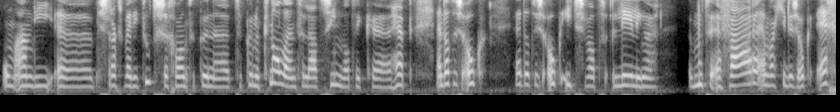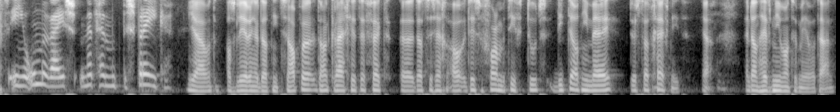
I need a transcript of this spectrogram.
om aan die, uh, straks bij die toetsen gewoon te kunnen, te kunnen knallen en te laten zien wat ik uh, heb. En dat is ook, hè, dat is ook iets wat leerlingen moeten ervaren en wat je dus ook echt in je onderwijs met hen moet bespreken. Ja, want als leerlingen dat niet snappen, dan krijg je het effect dat ze zeggen, oh, het is een formatieve toets, die telt niet mee, dus dat geeft niet. Ja. En dan heeft niemand er meer wat aan.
